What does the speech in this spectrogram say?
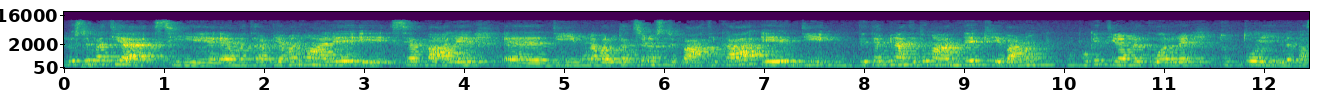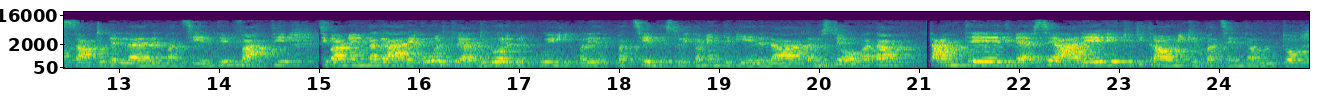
L'osteopatia sì, è una terapia manuale e si avvale eh, di una valutazione osteopatica e di determinate domande che vanno pochettino a percorrere tutto il passato del, del, paziente. Infatti si vanno a indagare oltre al dolore per cui il paziente solitamente viene da, dall'osteopata tante diverse aree e tutti i traumi che il paziente ha avuto.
